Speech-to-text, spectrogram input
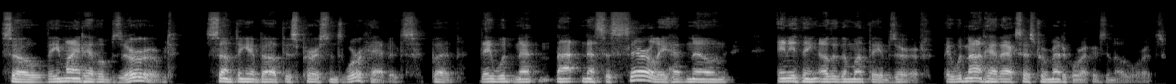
So they might have observed something about this person's work habits, but they would not, not necessarily have known anything other than what they observed. They would not have access to her medical records, in other words.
